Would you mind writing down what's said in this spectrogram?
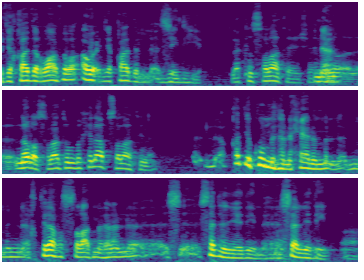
اعتقاد الرافضة أو اعتقاد الزيدية؟ لكن صلاته يا شيخ نعم. نرى صلاتهم بخلاف صلاتنا. قد يكون مثلا أحيانا من اختلاف الصلاة مثلا سد اليدين مثلا سد اليدين. آه.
